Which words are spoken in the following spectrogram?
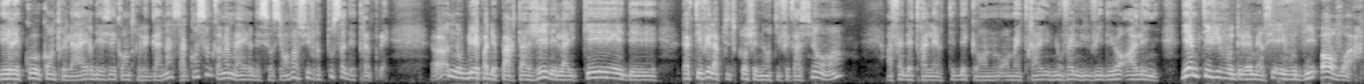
des recours contre la RDC, contre le Ghana. Ça concerne quand même la RDC aussi. On va suivre tout ça de très près. N'oubliez pas de partager, de liker d'activer la petite cloche de notification hein, afin d'être alerté dès qu'on on mettra une nouvelle vidéo en ligne. DMTV vous remercie et vous dit au revoir.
